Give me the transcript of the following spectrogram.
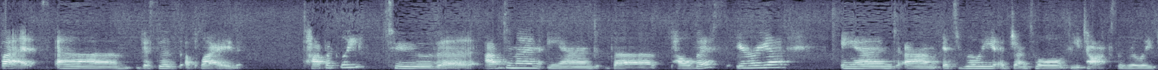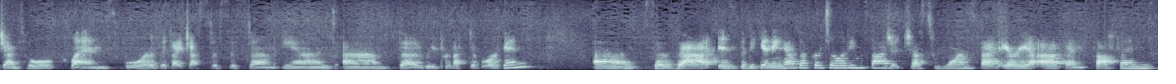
But um, this is applied topically to the abdomen and the pelvis area. And um, it's really a gentle detox, a really gentle cleanse for the digestive system and um, the reproductive organs. Um, so that is the beginning of the fertility massage. It just warms that area up and softens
